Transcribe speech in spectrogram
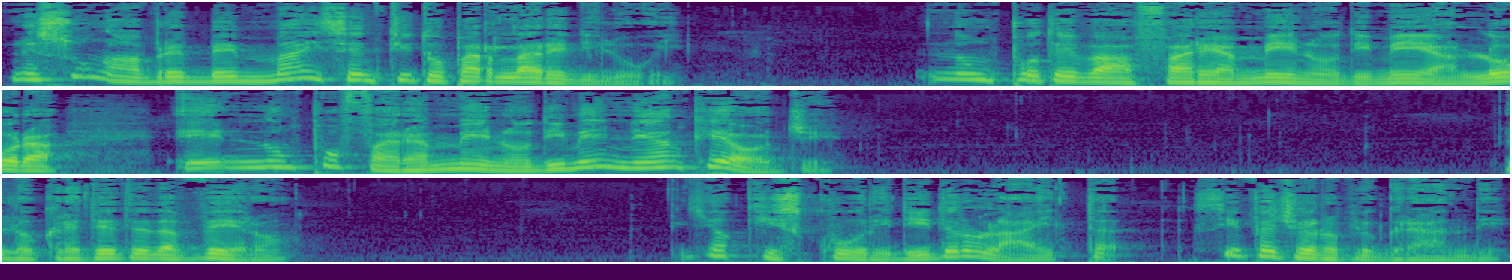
nessuno avrebbe mai sentito parlare di lui. Non poteva fare a meno di me allora e non può fare a meno di me neanche oggi. Lo credete davvero? Gli occhi scuri di Drolight si fecero più grandi.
